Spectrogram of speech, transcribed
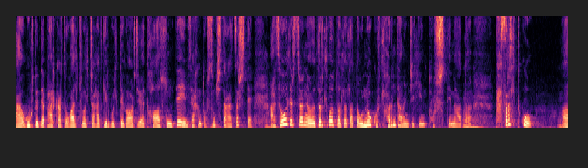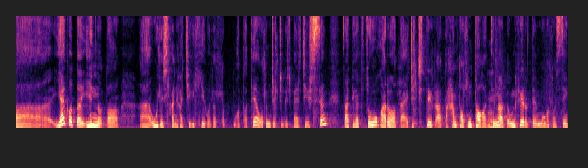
хүүхдүүдэд паркаар зугаалжуулж агаад гэр бүлтэйгээ орж ирээд хоолно тий ийм сайхан дурсамжтай газар шүү дээ. А сүүл рестораны удирдлагууд бол одоо өнөө хүртэл 25 жилийн турш тийм ээ одоо тасралтгүй яг одоо энэ одоо үйл ажиллагааныхаа чиглэлийг бол одоо тий уламжилж ингэж барьж ирсэн. За тэгээд 100 гаруй одоо ажилчдыг одоо хамт олонтойгоо тийм ээ одоо үнэхээр одоо Монгол улсын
